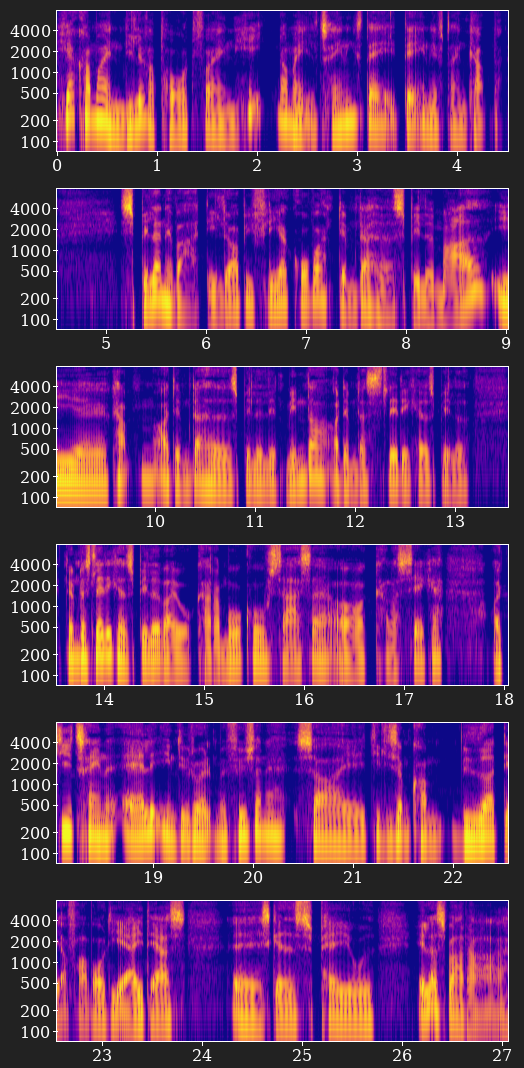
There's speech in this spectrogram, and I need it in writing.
Her kommer en lille rapport for en helt normal træningsdag dagen efter en kamp. Spillerne var delt op i flere grupper. Dem, der havde spillet meget i øh, kampen, og dem, der havde spillet lidt mindre, og dem, der slet ikke havde spillet. Dem, der slet ikke havde spillet, var jo Karamoko, Sasa og Carlos Seca, og de trænede alle individuelt med fyserne, så øh, de ligesom kom videre derfra, hvor de er i deres øh, skadesperiode. Ellers var der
